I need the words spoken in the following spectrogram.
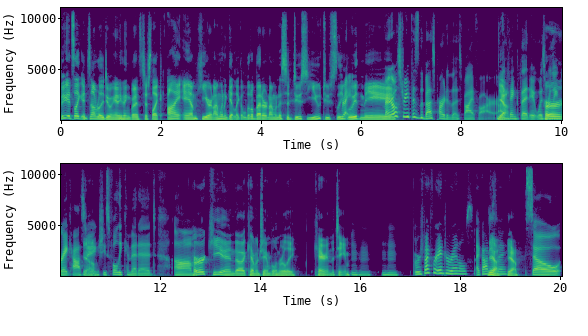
But It's like it's not really doing anything, but it's just like I am here, and I'm gonna get like a little better, and I'm gonna seduce you to sleep Right. with me. Meryl Streep is the best part of this by far. Yeah. I think that it was Her- really great casting. yeah. She's fully committed. Um, her, Key, and uh, Kevin Chamberlin really carrying the team. respect for Andrew Rannells. I gotta yeah, say. yeah. So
